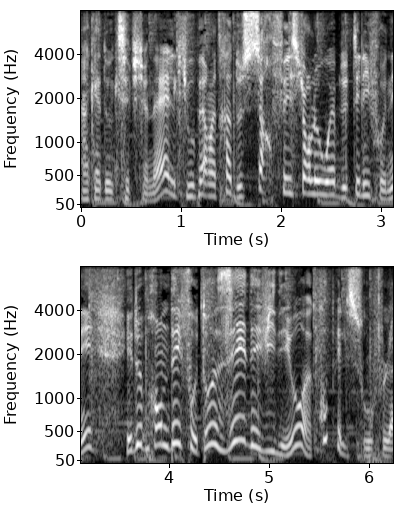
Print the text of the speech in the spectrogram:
Un cadeau exceptionnel qui vous permettra de surfer sur le web, de téléphoner et de prendre des photos et des vidéos à couper le souffle.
